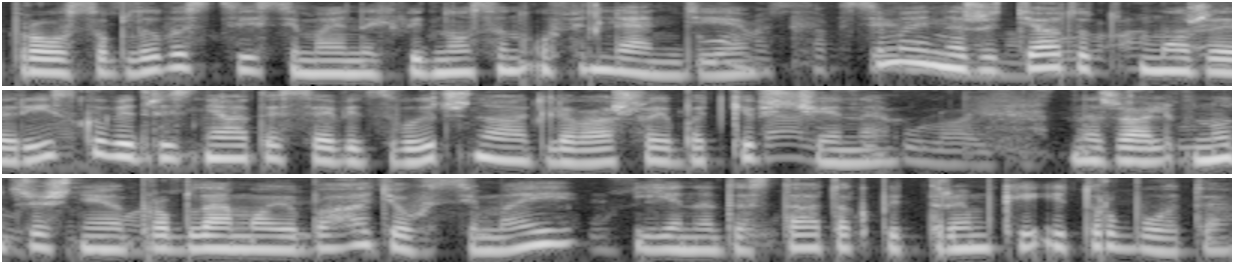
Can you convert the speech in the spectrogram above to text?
про особливості сімейних відносин у Фінляндії. Сімейне життя тут може різко відрізнятися від звичного для вашої батьківщини. На жаль, внутрішньою проблемою багатьох сімей є недостаток підтримки і турботи.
